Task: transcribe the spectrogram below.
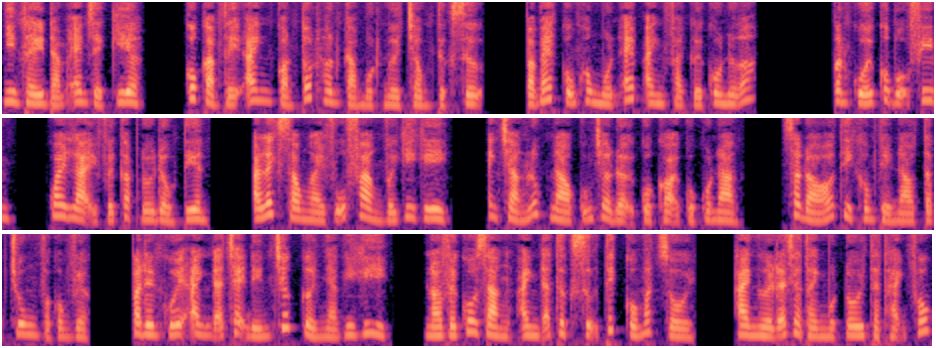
nhìn thấy đám em rể kia, cô cảm thấy anh còn tốt hơn cả một người chồng thực sự, và Beth cũng không muốn ép anh phải cưới cô nữa. Phần cuối của bộ phim, quay lại với cặp đôi đầu tiên. Alex sau ngày vũ phàng với Gigi, anh chàng lúc nào cũng chờ đợi cuộc gọi của cô nàng, sau đó thì không thể nào tập trung vào công việc. Và đến cuối anh đã chạy đến trước cửa nhà Gigi, nói với cô rằng anh đã thực sự thích cô mất rồi. Hai người đã trở thành một đôi thật hạnh phúc.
